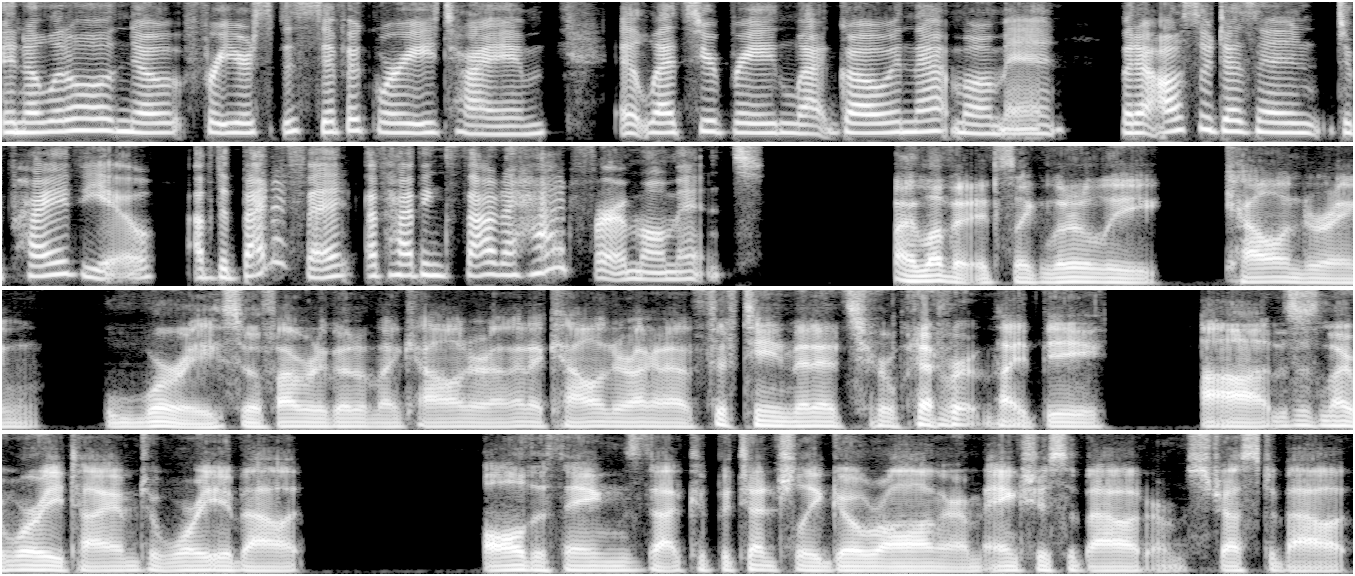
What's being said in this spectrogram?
in a little note for your specific worry time. It lets your brain let go in that moment, but it also doesn't deprive you of the benefit of having thought ahead for a moment. I love it. It's like literally calendaring worry. So if I were to go to my calendar, I'm going to calendar, I'm going to have 15 minutes or whatever it might be. Uh, this is my worry time to worry about all the things that could potentially go wrong or I'm anxious about or I'm stressed about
